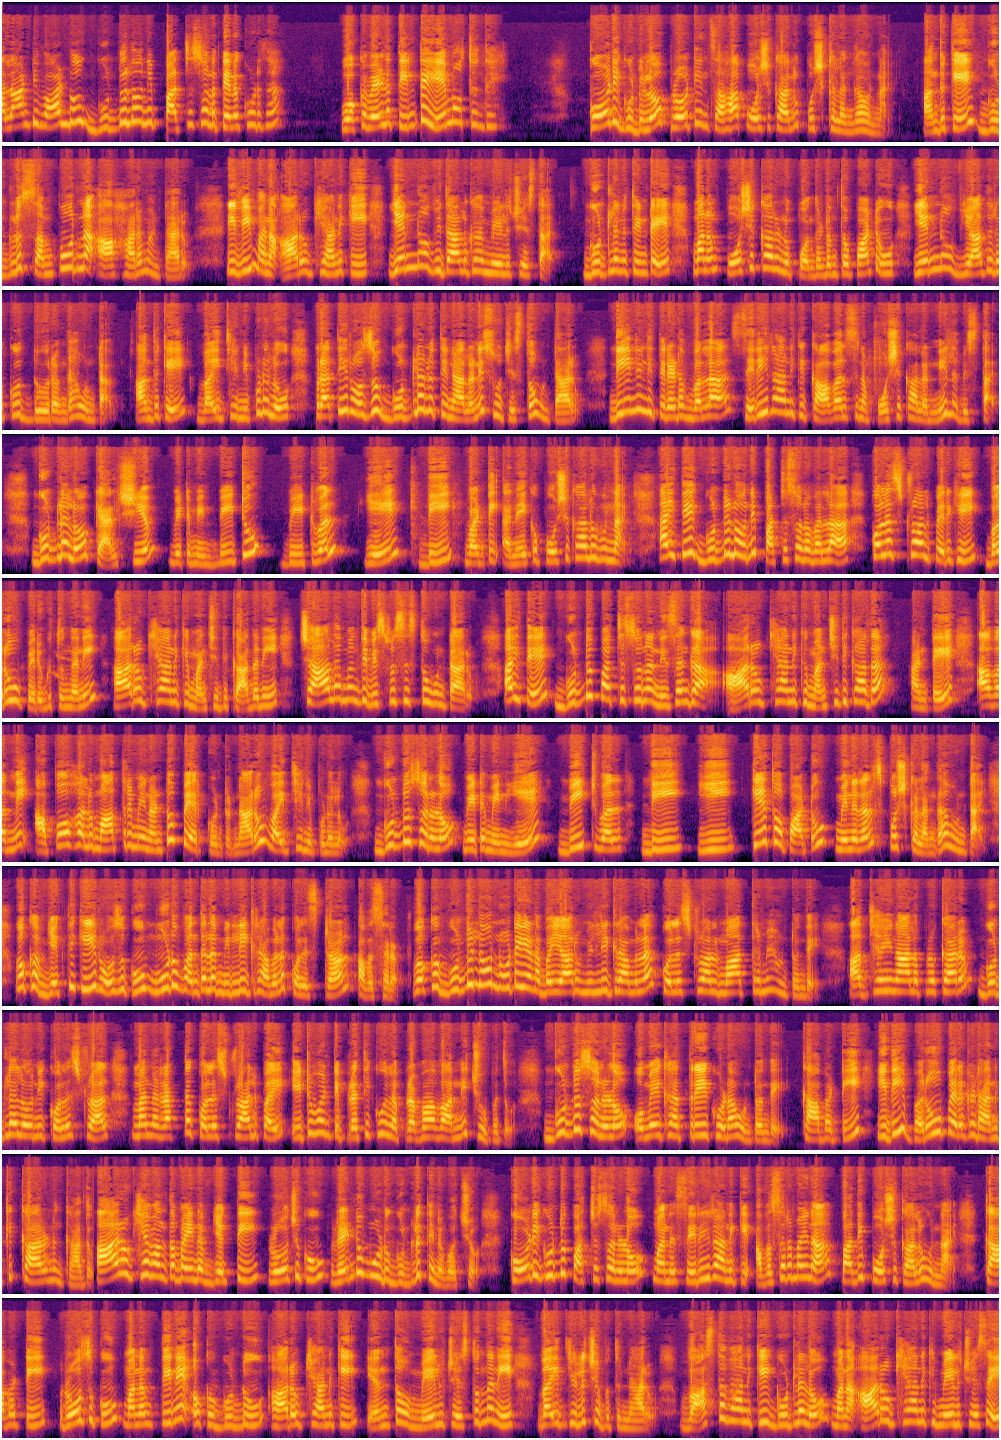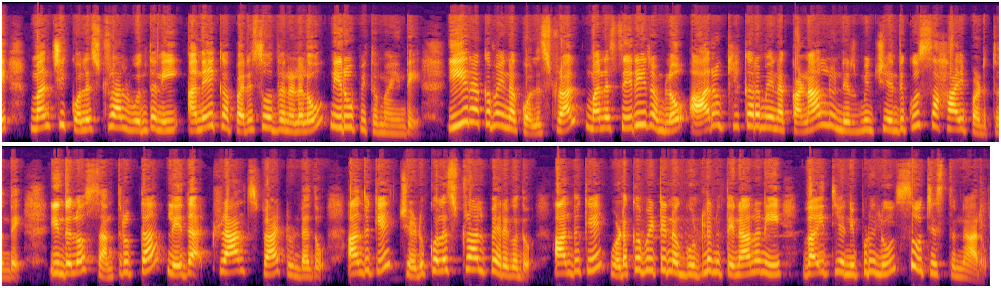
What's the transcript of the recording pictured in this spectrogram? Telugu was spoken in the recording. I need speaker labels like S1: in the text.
S1: అలాంటి వాళ్ళు గుడ్డులోని పచ్చసొన తినకూడదా? ఒకవేళ తింటే ఏమవుతుంది? కోడి గుడ్డులో ప్రోటీన్ సహా పోషకాలు పుష్కలంగా ఉన్నాయి. అందుకే గుడ్లు సంపూర్ణ ఆహారం అంటారు. ఇవి మన ఆరోగ్యానికి ఎన్నో విధాలుగా మేలు చేస్తాయి. గుడ్లను తింటే మనం పోషకాలను పొందడంతో పాటు ఎన్నో వ్యాధులకు దూరంగా ఉంటాం. అందుకే వైద్య నిపుణులు ప్రతిరోజు గుడ్లను తినాలని సూచిస్తూ ఉంటారు. దీనిని తినడం వల్ల శరీరానికి కావాల్సిన పోషకాలన్నీ లభిస్తాయి. గుడ్లలో calcium vitamin B two B twelve A D వంటి అనేక పోషకాలు ఉన్నాయి. అయితే గుడ్డులోని పచ్చసొన వల్ల కొలెస్ట్రాల్ పెరిగి బరువు పెరుగుతుందని ఆరోగ్యానికి మంచిది కాదని చాలా మంది విశ్వసిస్తూ ఉంటారు. అయితే గుడ్డు పచ్చసొన నిజంగా ఆరోగ్యానికి మంచిది కాదా? అంటే అవన్నీ అపోహలు మాత్రమేనంటూ పేర్కొంటున్నారు వైద్య నిపుణులు. గుడ్డు సొనలో vitamin A B twelve D కేతో పాటు మినరల్స్ పుష్కలంగా ఉంటాయి. ఒక వ్యక్తికి రోజుకు మూడు వందల మిల్లీగ్రాముల కొలెస్ట్రాల్ అవసరం. ఒక గుడ్డులో నూట ఎనభై ఆరు మిల్లీగ్రాముల కొలెస్ట్రాల్ మాత్రమే ఉంటుంది. అధ్యయనాల ప్రకారం గుడ్లలోని కొలెస్ట్రాల్ మన రక్త కొలెస్ట్రాల్ పై ఎటువంటి ప్రతికూల ప్రభావాన్ని చూపదు. గుడ్డు సొనలో ఒమేఘా త్రీ కూడా ఉంటుంది. కాబట్టి ఇది బరువు పెరగడానికి కారణం కాదు. ఆరోగ్యవంతమైన వ్యక్తి రోజుకు రెండు మూడు గుడ్లు తినవచ్చు. కోడిగుడ్డు పచ్చసొనలో మన శరీరానికి అవసరమైన పది పోషకాలు ఉన్నాయి. కాబట్టి రోజుకు మనం తినే ఒక గుడ్డు ఆరోగ్యానికి ఎంతో మేలు చేస్తుందని వైద్యులు చెబుతున్నారు. వాస్తవానికి గుడ్లలో మన ఆరోగ్యానికి మేలు చేసే మంచి కొలెస్ట్రాల్ ఉందని అనేక పరిశోధనలలో నిరూపితమైంది. ఈ రకమైన కొలెస్ట్రాల్ మన శరీరంలో ఆరోగ్యకరమైన కణాలను నిర్మించేందుకు సహాయపడుతుంది. ఇందులో సంతృప్త లేదా ట్రాన్స్ ఫ్యాట్ ఉండదు. అందుకే చెడు కొలెస్ట్రాల్ పెరగదు. అందుకే ఉడకబెట్టిన గుడ్లను తినాలని వైద్య నిపుణులు సూచిస్తున్నారు.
